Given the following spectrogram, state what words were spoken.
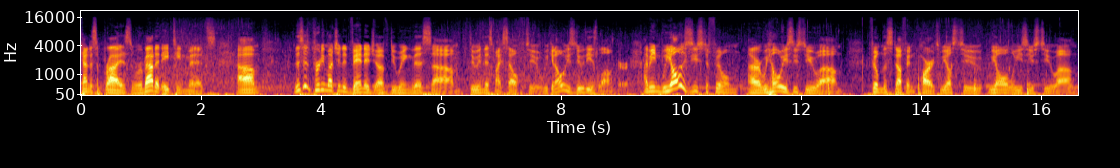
kind of surprised. We're about at 18 minutes. Um, this is pretty much an advantage of doing this, um, doing this myself too. We can always do these longer. I mean, we always used to film, or we always used to um, film the stuff in parts. We also to we always used to um,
